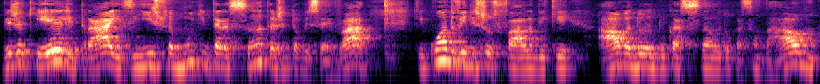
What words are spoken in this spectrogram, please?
Veja que ele traz, e isso é muito interessante a gente observar, que quando Vinícius fala de que a alma da educação, a educação da alma,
